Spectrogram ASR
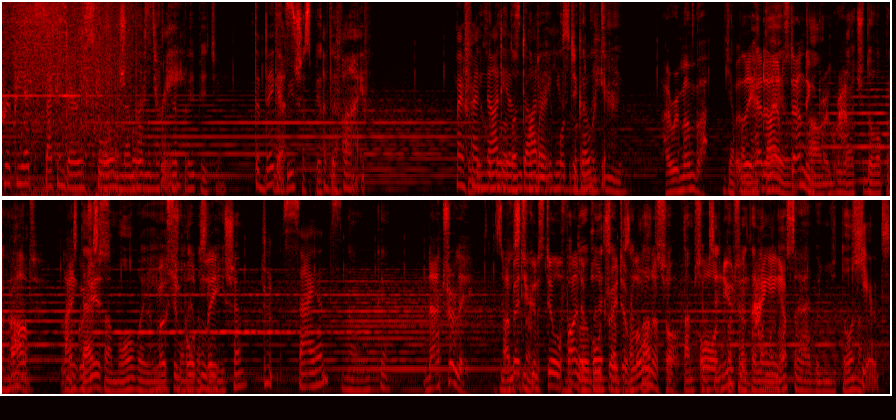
Pripyat Secondary School number Школа номер three, три Прип'яті. the biggest Найбільша з of п'яти. the five. My Туди friend ходила Nadia's донька daughter моєї used to подруги go here. Надії. I remember. Я They had an пам'ятаю, outstanding там була program. чудова програма. Art, languages, Мистецтва, мови and і, most що importantly, найважливіше, Science. науки. naturally. I bet you can Звісно, still find a готовий portrait of заклад, що Lomonosov там ще or висить Newton портрети hanging up Ломоносова there. або Ньютона. Cute.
